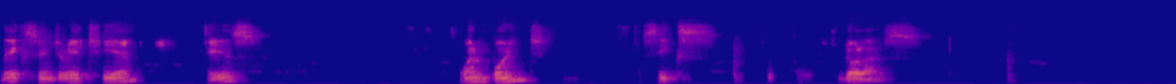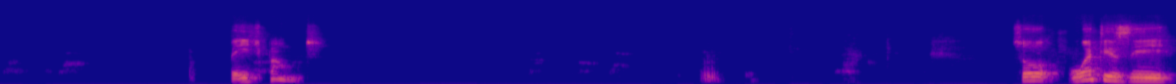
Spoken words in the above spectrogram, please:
The exchange rate here is 1.6 dollars per each pound. So what is the,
